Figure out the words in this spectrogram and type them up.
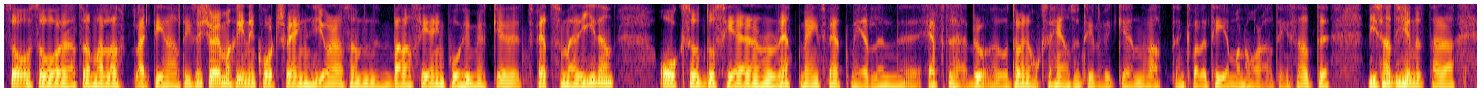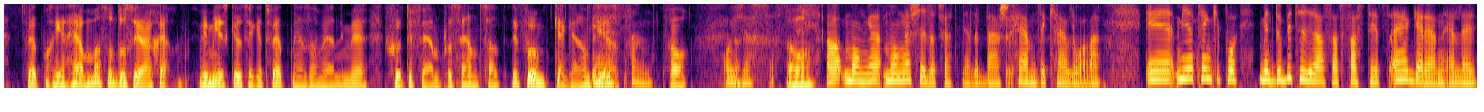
så, så alltså man lagt, lagt in allting, så kör maskinen en kort sväng, gör alltså en balansering på hur mycket tvätt som är i den och också doserar den rätt mängd tvättmedel efter det här. Och tar också hänsyn till vilken vattenkvalitet man har. Allting. Så att, eh, vi satte in en där tvättmaskin hemma som doserar själv. Vi minskade säkert tvättmedelsanvändning med 75 procent så att det funkar garanterat. Är det sant? Ja. Oj jösses. Ja. Ja, många, många kilo tvättmedel bärs hem, det kan jag lova. Eh, men jag tänker på, men då betyder det alltså att fastighetsägaren eller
